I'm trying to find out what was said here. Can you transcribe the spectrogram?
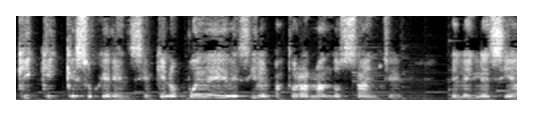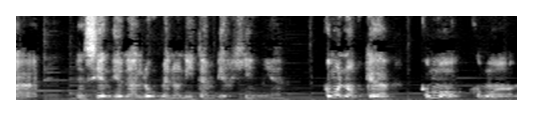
¿qué, qué, sugerencia? ¿Qué nos puede decir el pastor Armando Sánchez de la iglesia Enciende una luz menonita en Virginia? ¿Cómo nos queda, cómo, cómo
